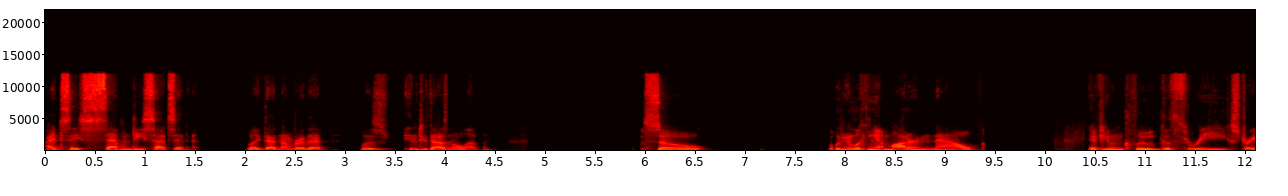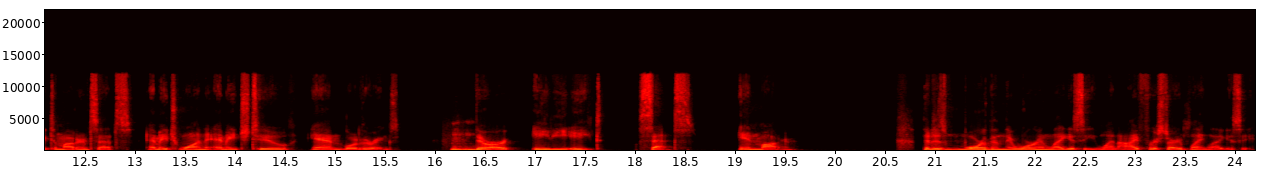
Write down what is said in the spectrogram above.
I'd say 70 sets in it. Like that number that was in 2011. So when you're looking at modern now, if you include the three straight to modern sets, MH1, MH2, and Lord of the Rings, Mhm. there are 88 sets in modern. That is more than there were in Legacy when I first started playing Legacy.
